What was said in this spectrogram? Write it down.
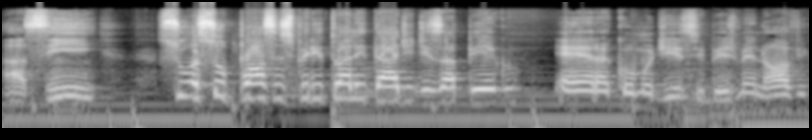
Assim, sua suposta espiritualidade e desapego era, como disse Besmenov,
